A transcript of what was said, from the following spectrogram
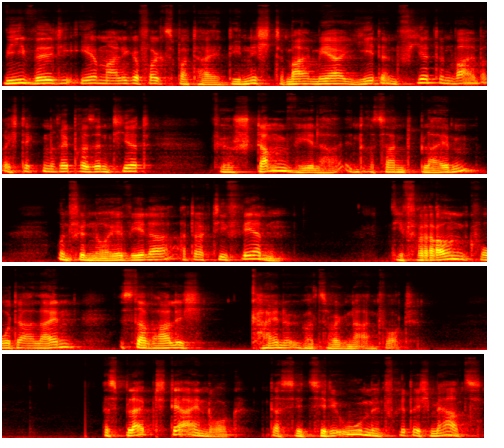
Wie will die ehemalige Volkspartei, die nicht mal mehr jeden vierten Wahlberechtigten repräsentiert, für Stammwähler interessant bleiben und für neue Wähler attraktiv werden? Die Frauenquote allein ist da wahrlich keine überzeugende Antwort. Es bleibt der Eindruck, dass die CDU mit Friedrich Merz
